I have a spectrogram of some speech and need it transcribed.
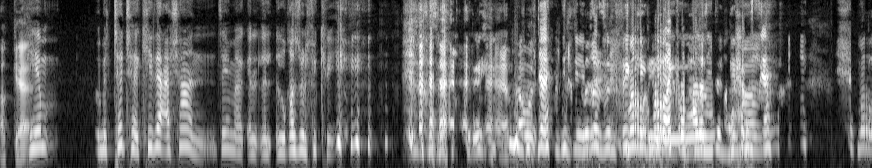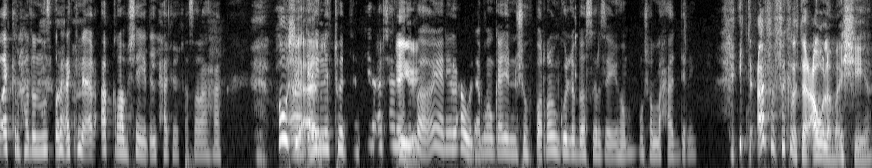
أوكي. هي متجهة كذا عشان زي ما ال- ال- الغزو الفكري. الغزو الفكري الغزو الفكري مرة مرة أكره هذا المصطلح. يعني مرة أكره هذا المصطلح لكن أقرب شيء للحقيقة صراحة. هو آه، شيء قاعدين نتوجه كذا عشان. نبقى يعني العولمة وقاعدين نشوف برا ونقول ابى أصير زيهم ما شاء الله حادني إنت عارفه فكرة العولمة إيش هي؟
